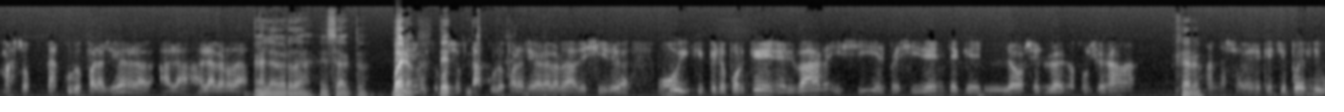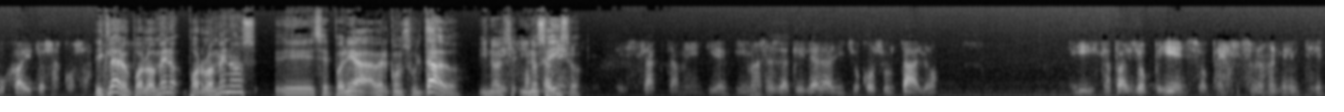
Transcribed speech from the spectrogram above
más obstáculos para llegar a la, a la, a la verdad. A la verdad, exacto. Bueno, tenés obstáculos para llegar a la verdad. Decir, uy, que, pero ¿por qué en el VAR y sí el presidente que los celulares no funcionaban? Claro. Anda a saber que te pueden dibujar y todas esas cosas. Y claro, por lo menos, por lo menos eh, se ponía a haber consultado y no, y no se hizo. Exactamente. Y más allá que le hayan dicho consultalo, y capaz yo pienso personalmente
